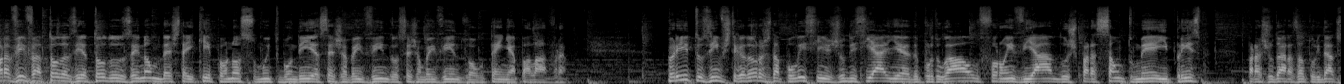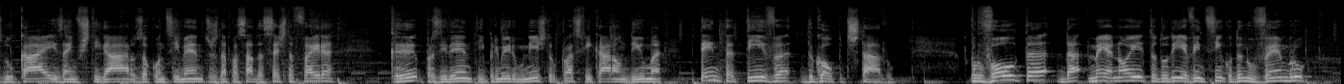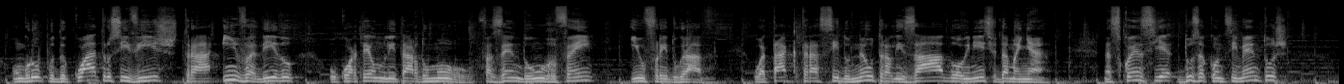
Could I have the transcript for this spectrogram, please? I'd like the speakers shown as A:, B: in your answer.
A: Ora, viva a todas e a todos, em nome desta equipa, o nosso muito bom dia, seja bem-vindo ou sejam bem-vindos ou tenha a palavra. Peritos e investigadores da Polícia Judiciária de Portugal foram enviados para São Tomé e Príncipe para ajudar as autoridades locais a investigar os acontecimentos da passada sexta-feira que Presidente e Primeiro-Ministro classificaram de uma tentativa de golpe de Estado. Por volta da meia-noite do dia 25 de novembro, um grupo de quatro civis terá invadido o quartel militar do Morro, fazendo um refém e um ferido grave. O ataque terá sido neutralizado ao início da manhã. Na sequência dos acontecimentos,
